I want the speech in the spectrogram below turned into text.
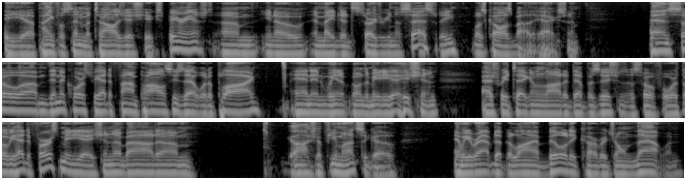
the uh, painful symptomatology she experienced, um, you know, and made the surgery necessity was caused by the accident. And so um, then of course we had to find policies that would apply, and then we ended up going to mediation we'd taken a lot of depositions and so forth. But we had the first mediation about, um, gosh, a few months ago, and we wrapped up the liability coverage on that one.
